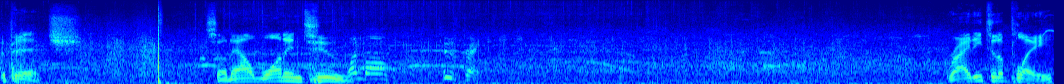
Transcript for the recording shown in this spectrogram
The pitch. So now one and two. One ball, two strikes. Righty to the plate.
